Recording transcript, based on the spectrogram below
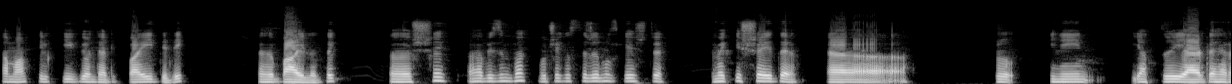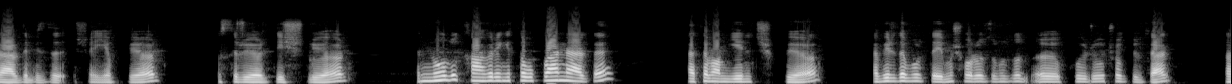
Tamam tilkiyi gönderdik. Bayi dedik. E, bayladık. E, şey e, bizim bak böcek ısırığımız geçti. Demek ki şeyde e, şu ineğin yattığı yerde herhalde bizi şey yapıyor. Isırıyor, dişliyor. E, ne oldu kahverengi tavuklar nerede? Ha, tamam yeni çıkıyor. Ha, bir de buradaymış. Horozumuzun e, kuyruğu çok güzel. E,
